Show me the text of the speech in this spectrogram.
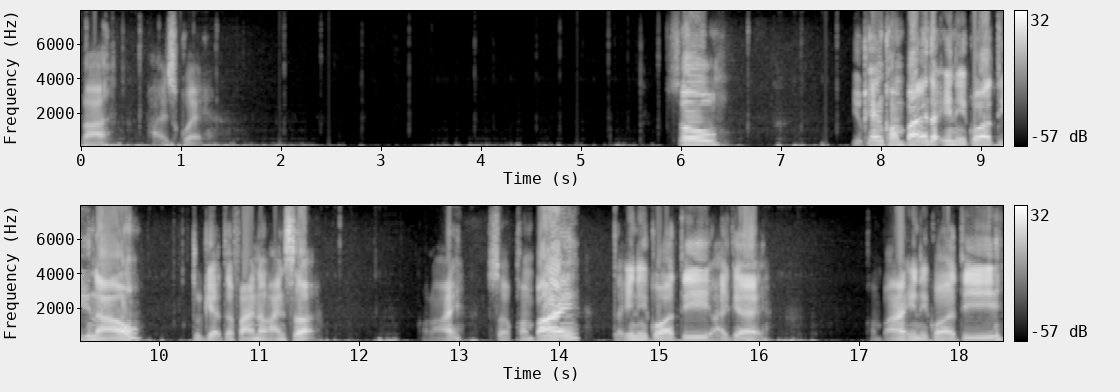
plus pi squared. So you can combine the inequality now to get the final answer. Alright, so combine the inequality, I get combine inequality,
